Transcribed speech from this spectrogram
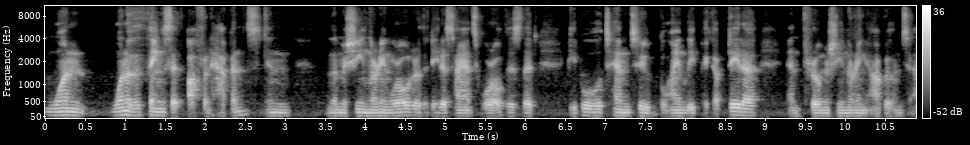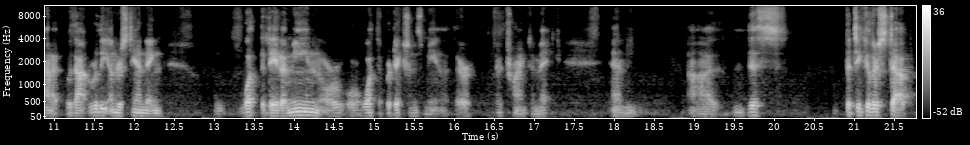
One, one of the things that often happens in the machine learning world or the data science world is that people will tend to blindly pick up data and throw machine learning algorithms at it without really understanding what the data mean or, or what the predictions mean that they're, they're trying to make. And uh, this particular step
